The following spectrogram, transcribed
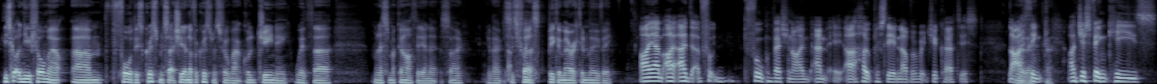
he's got a new film out um for this Christmas actually another Christmas film out called Genie with uh, Melissa McCarthy in it. So you know it's his first big American movie. I am. I. I full, full confession. I am uh, hopelessly in love with Richard Curtis. Like I think. Okay. I just think he's.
